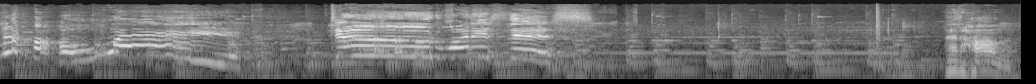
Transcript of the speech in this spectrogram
No way! Dude, what is this? That hung.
